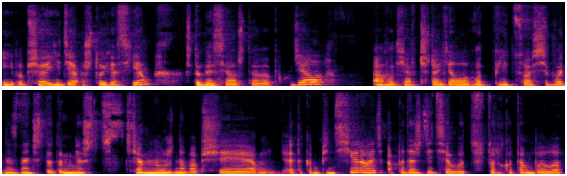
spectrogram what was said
и вообще о еде. А что я съем? Чтобы я съела, что я похудела? А вот я вчера ела вот пиццу, а сегодня, значит, это мне с чем нужно вообще, это компенсировать. А подождите, вот столько там было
